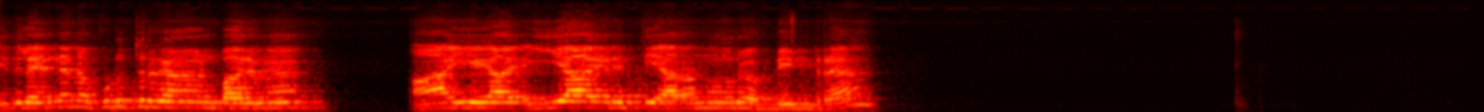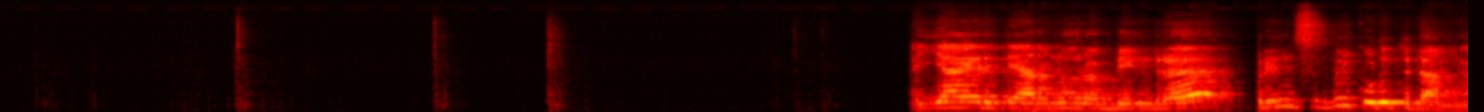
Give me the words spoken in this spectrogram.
இதுல என்னென்ன கொடுத்துருக்காங்கன்னு பாருங்க. ஐயாயிரத்தி அறநூறு அப்படின்ற ஐயாயிரத்தி அறநூறு அப்படின்ற பிரின்சிபிள் கொடுத்துட்டாங்க.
